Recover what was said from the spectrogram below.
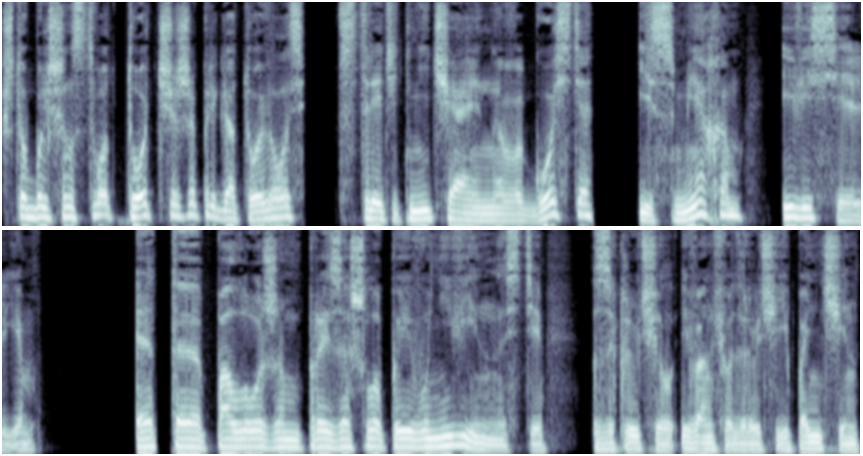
что большинство тотчас же приготовилось встретить нечаянного гостя и смехом, и весельем. «Это, положим, произошло по его невинности», заключил Иван Федорович Япончин.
